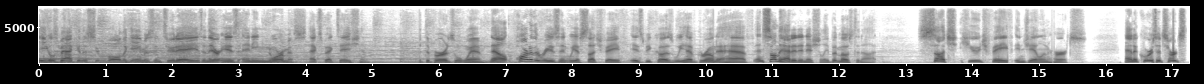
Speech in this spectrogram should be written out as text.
Eagles back in the Super Bowl, and the game is in two days, and there is an enormous expectation that the Birds will win. Now, part of the reason we have such faith is because we have grown to have, and some had it initially, but most did not, such huge faith in Jalen Hurts. And of course, it's hurts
